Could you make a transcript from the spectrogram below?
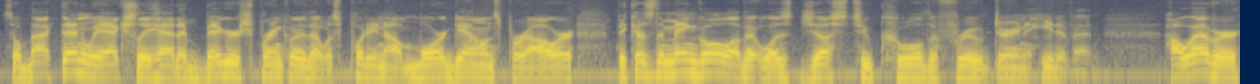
So back then we actually had a bigger sprinkler that was putting out more gallons per hour because the main goal of it was just to cool the fruit during a heat event. However,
